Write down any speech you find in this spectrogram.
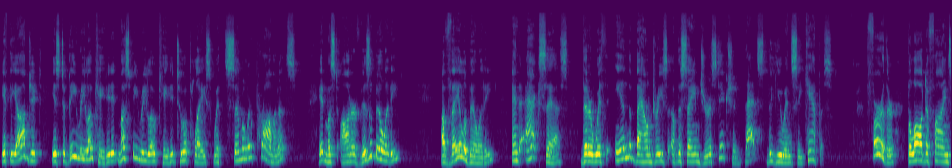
If the object is to be relocated, it must be relocated to a place with similar prominence. It must honor visibility, availability, and access that are within the boundaries of the same jurisdiction. That's the UNC campus. Further, the law defines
